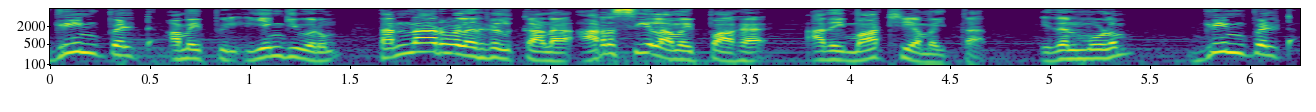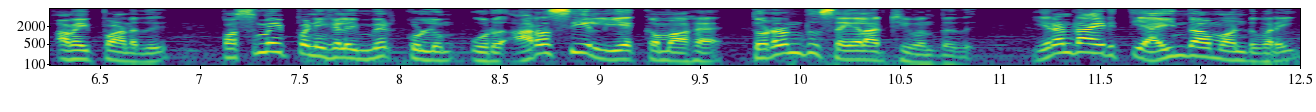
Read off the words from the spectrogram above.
கிரீன் பெல்ட் அமைப்பில் இயங்கி வரும் தன்னார்வலர்களுக்கான அரசியல் அமைப்பாக அதை மாற்றி அமைத்தார் இதன் மூலம் கிரீன் பெல்ட் அமைப்பானது பசுமை பணிகளை மேற்கொள்ளும் ஒரு அரசியல் இயக்கமாக தொடர்ந்து செயலாற்றி வந்தது. இரண்டாயிரத்தி ஐந்தாம் ஆண்டு வரை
